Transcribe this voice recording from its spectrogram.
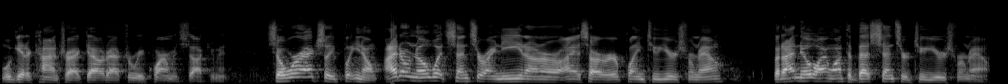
we'll get a contract out after requirements document. So we're actually, you know, I don't know what sensor I need on our ISR airplane two years from now, but I know I want the best sensor two years from now.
